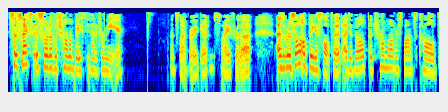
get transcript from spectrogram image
So sex is sort of a trauma-based event for me. That's not very good. Sorry for that. As a result of being assaulted, I developed a trauma response called,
